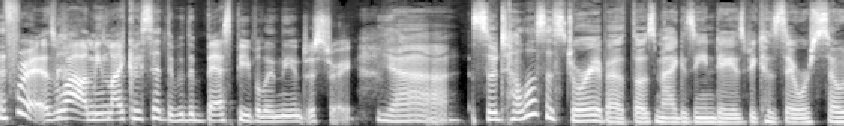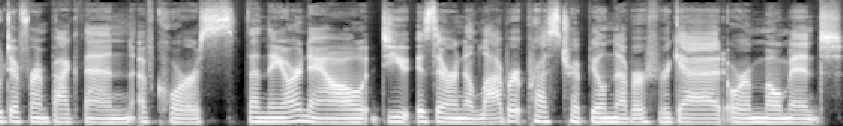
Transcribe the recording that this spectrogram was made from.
up for it as well. I mean, like I said, they were the best people in the industry. Yeah. So tell us a story about those magazine days because they were so different back then, of course, than they are now. Do you is there an elaborate press trip you'll never forget or a moment,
